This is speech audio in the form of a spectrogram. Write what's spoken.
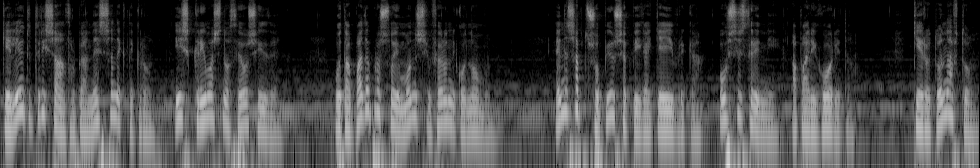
και λέει ότι τρεις άνθρωποι ανέστησαν εκ νεκρών, ή κρίμα είναι ο Θεός είδεν, όταν πάντα προς το ημών συμφέρον οικονόμων, ένας από τους οποίους επήγα και ήβρικα, ως τη θρηνή, απαρηγόρητα. Και ρωτών αυτόν,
